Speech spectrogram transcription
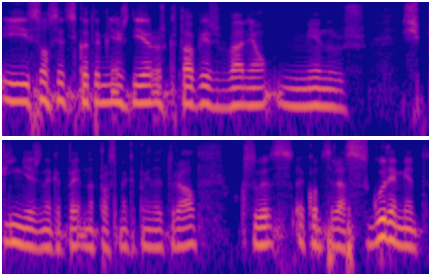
e são 150 milhões de euros que talvez valham menos espinhas na, campanha, na próxima campanha eleitoral, o que acontecerá seguramente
